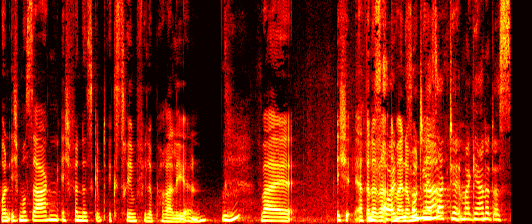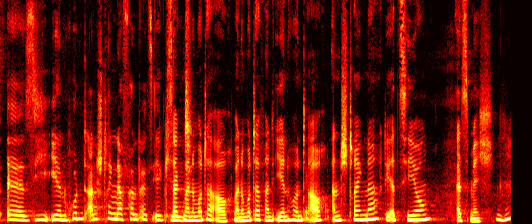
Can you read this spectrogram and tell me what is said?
und ich muss sagen, ich finde, es gibt extrem viele Parallelen. Weil ich erinnere an meine von Mutter. mir sagt ja immer gerne, dass äh, sie ihren Hund anstrengender fand als ihr Kind. Sagt meine Mutter auch. Meine Mutter fand ihren Hund auch anstrengender, die Erziehung, als mich. Mhm.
